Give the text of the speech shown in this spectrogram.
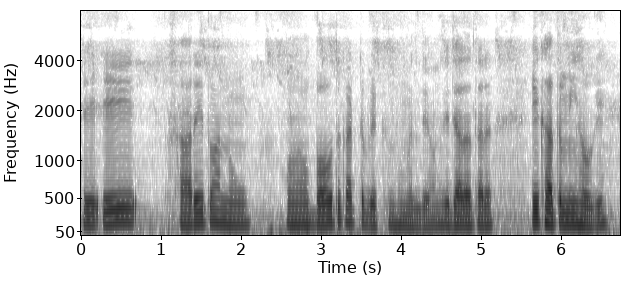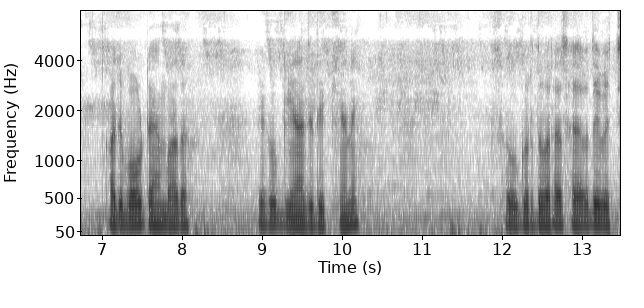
ਤੇ ਇਹ ਸਾਰੇ ਤੁਹਾਨੂੰ ਬਹੁਤ ਘੱਟ ਵੇਖਣ ਨੂੰ ਮਿਲਦੇ ਹੋਣਗੇ। ਜ਼ਿਆਦਾਤਰ ਇਹ ਖਤਮ ਹੀ ਹੋ ਗਏ। ਅੱਜ ਬਹੁਤ ਟਾਈਮ ਬਾਅਦ ਇਹ ਘੁੱਗੀਆਂ ਅੱਜ ਦੇਖੀਆਂ ਨੇ। ਸੋ ਗੁਰਦੁਆਰਾ ਸਾਹਿਬ ਦੇ ਵਿੱਚ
